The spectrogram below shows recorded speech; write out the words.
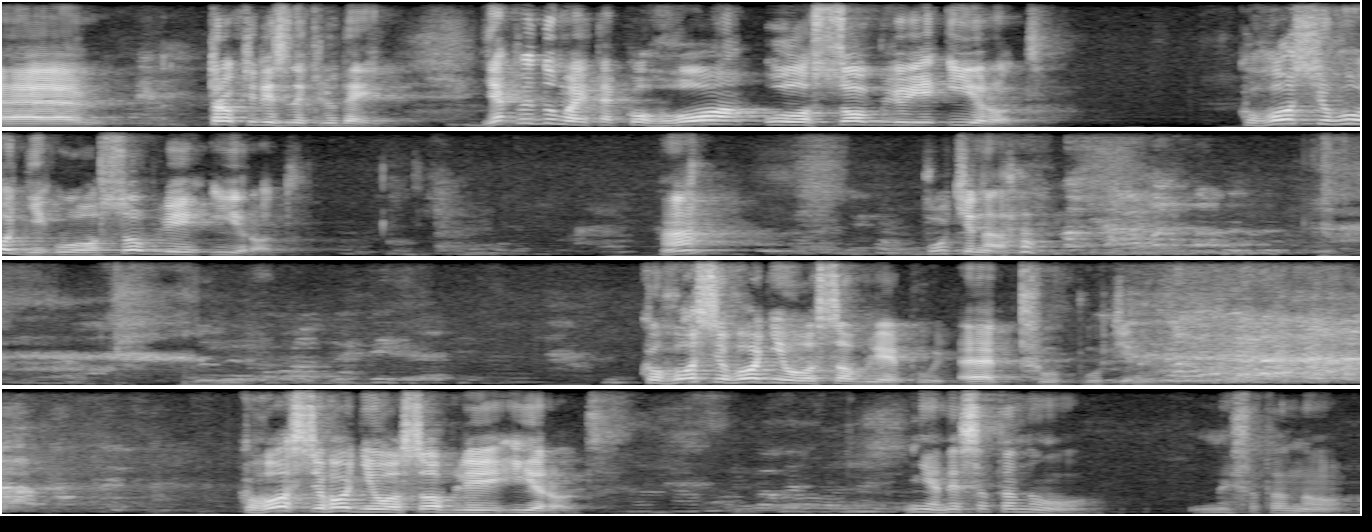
е, трьох різних людей. Як ви думаєте, кого уособлює Ірод? Кого сьогодні уособлює Ірод? А? Путіна. Кого сьогодні уособлює Пу... е, тьфу, Путін? Кого сьогодні уособлює Ірод? Ні, не сатану. Не сатану.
